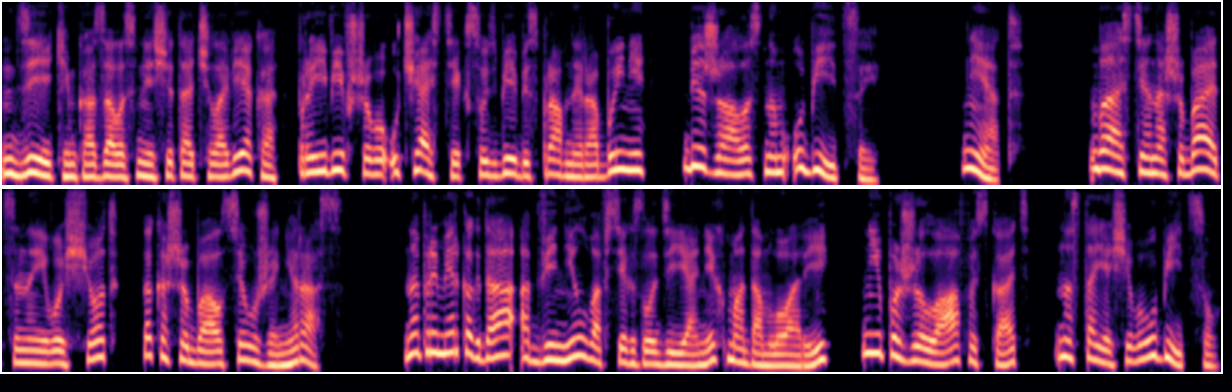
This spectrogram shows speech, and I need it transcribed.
Диким казалось мне считать человека, проявившего участие к судьбе бесправной рабыни, безжалостным убийцей. Нет, Бастиан ошибается на его счет, как ошибался уже не раз. Например, когда обвинил во всех злодеяниях мадам Луари, не пожелав искать настоящего убийцу.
